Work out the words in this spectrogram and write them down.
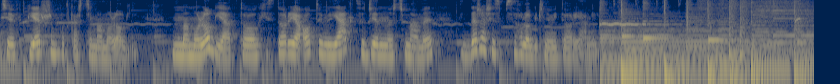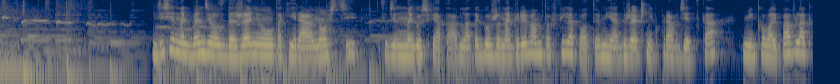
Cię w pierwszym podcaście Mamologii. Mamologia to historia o tym, jak codzienność mamy zderza się z psychologicznymi teoriami. Dziś jednak będzie o zderzeniu takiej realności codziennego świata, dlatego że nagrywam to chwilę po tym, jak rzecznik praw dziecka Mikołaj Pawlak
